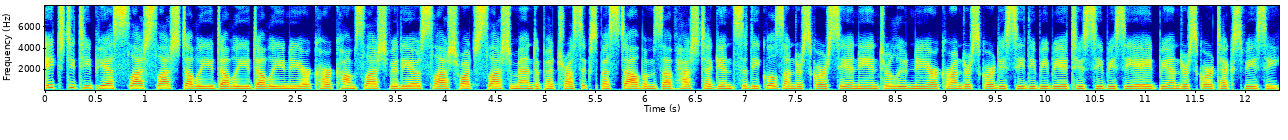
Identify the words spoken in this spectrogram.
https slash slash www.newyorker.com slash video slash watch slash Amanda Petrusich's Best Albums of hashtag insid equals underscore CNE interlude New Yorker underscore DCDBBA2 CBCA8B underscore text VC.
